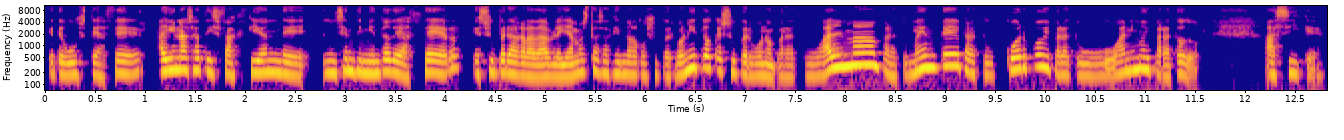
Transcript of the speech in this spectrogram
que te guste hacer, hay una satisfacción de un sentimiento de hacer que es súper agradable y además estás haciendo algo súper bonito, que es súper bueno para tu alma, para tu mente, para tu cuerpo y para tu ánimo y para todo. Así que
